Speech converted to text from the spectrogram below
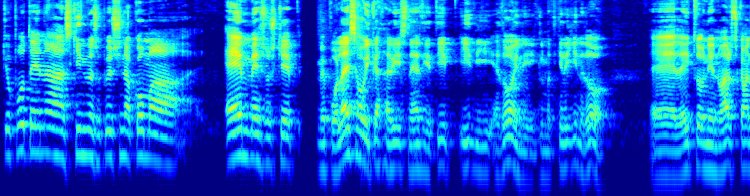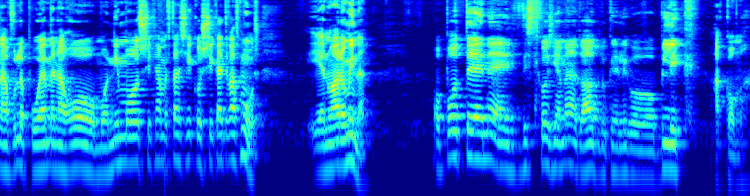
Και οπότε ένα κίνδυνος ο οποίος είναι ακόμα έμεσος και με πολλά εισαγωγικά θα ρίξει στην γιατί ήδη εδώ είναι η κλιματική αλλαγή, είναι εδώ. Ε, δηλαδή τον Ιανουάριο, τους ένα βούλα που έμενα εγώ μονίμως, είχαμε φτάσει 20 κάτι βαθμούς. Ιανουάριο μήνα. Οπότε, ναι, δυστυχώς για μένα το outlook είναι λίγο bleak ακόμα.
